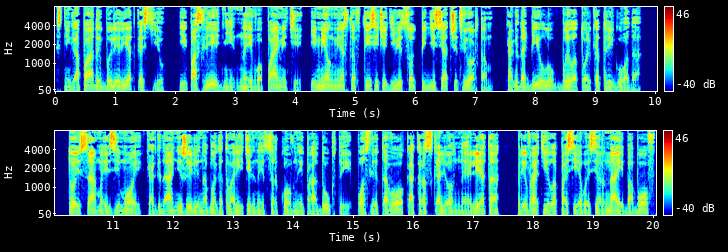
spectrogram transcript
снегопады были редкостью, и последний на его памяти имел место в 1954 когда Биллу было только три года. Той самой зимой, когда они жили на благотворительные церковные продукты, после того, как раскаленное лето превратило посевы зерна и бобов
